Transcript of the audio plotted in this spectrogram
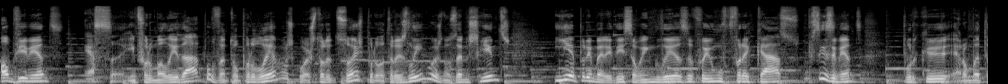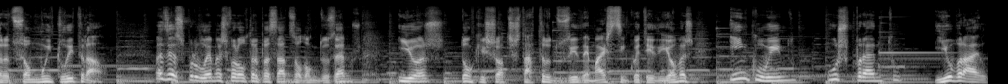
Obviamente, essa informalidade levantou problemas com as traduções para outras línguas nos anos seguintes e a primeira edição inglesa foi um fracasso, precisamente porque era uma tradução muito literal. Mas esses problemas foram ultrapassados ao longo dos anos e hoje Dom Quixote está traduzido em mais de 50 idiomas, incluindo o Esperanto e o Braille.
